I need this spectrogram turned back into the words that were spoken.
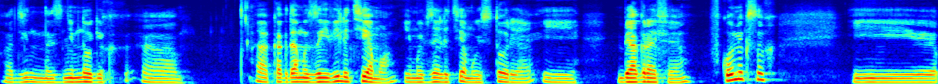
один из немногих, когда мы заявили тему, и мы взяли тему история и биография в комиксах, и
